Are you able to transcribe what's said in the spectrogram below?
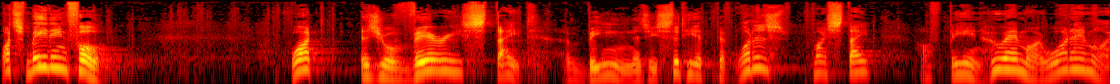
What's meaningful? What is your very state of being as you sit here? What is my state of being? Who am I? What am I?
